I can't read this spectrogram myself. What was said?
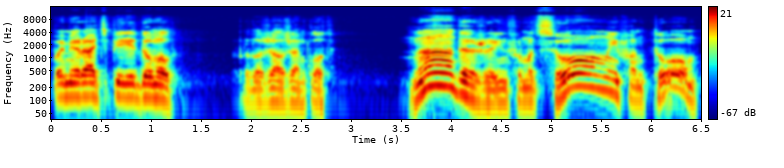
помирать передумал, — продолжал Жан-Клод. — Надо же, информационный фантом!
